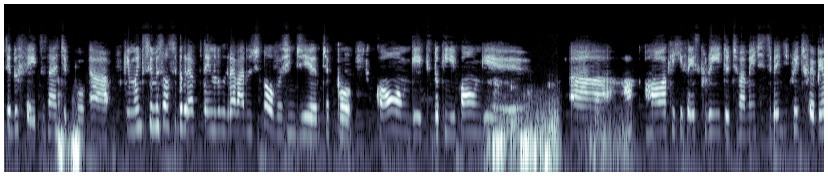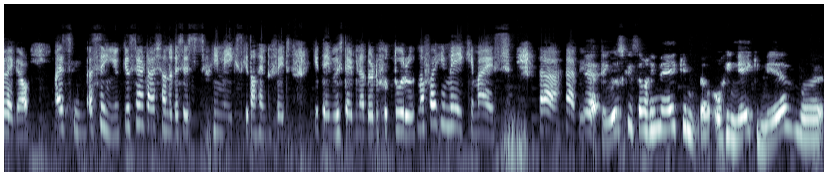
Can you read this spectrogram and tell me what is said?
sido feitos, né? Tipo, ah, porque muitos filmes estão sendo gra tendo gravados de novo hoje em dia, tipo Kong, do King Kong, a Rock que fez Creed ultimamente, se bem que Creed foi bem legal. Mas, Sim. assim, o que o senhor tá achando desses remakes que estão sendo feitos? Que teve o Exterminador do Futuro. Não foi remake, mas. Tá, sabe? É, tem uns que são remake, o remake mesmo,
